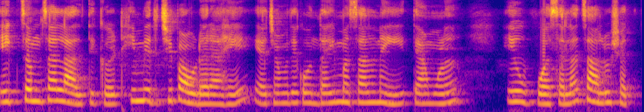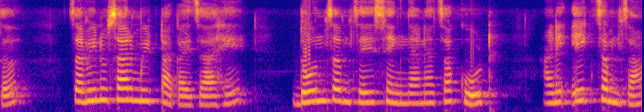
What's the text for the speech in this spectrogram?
एक चमचा लाल तिखट ही मिरची पावडर आहे याच्यामध्ये कोणताही मसाला नाही त्यामुळं हे उपवासाला चालू शकतं. चवीनुसार मीठ टाकायचं आहे. दोन चमचे शेंगदाण्याचा कूट आणि एक चमचा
